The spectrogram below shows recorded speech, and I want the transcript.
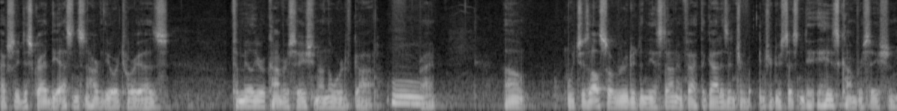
actually described the essence and heart of the oratory as familiar conversation on the Word of God, right? Um, which is also rooted in the astounding fact that God has intro- introduced us into His conversation.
